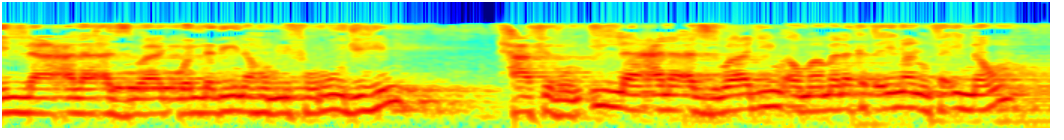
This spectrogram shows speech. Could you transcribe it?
إلا على أزواج والذين هم لفروجهم حافظون. إلا على أزواجهم أو ما ملكت أيمانهم فإنهم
